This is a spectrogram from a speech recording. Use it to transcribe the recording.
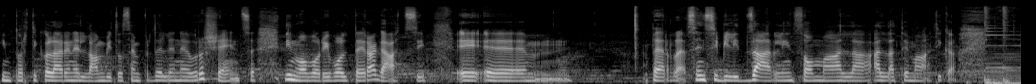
in particolare nell'ambito sempre delle neuroscienze, di nuovo rivolta ai ragazzi e, ehm, per sensibilizzarli insomma alla, alla tematica.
